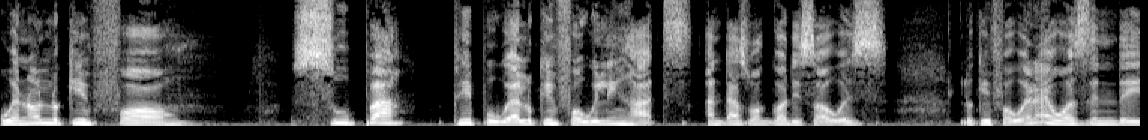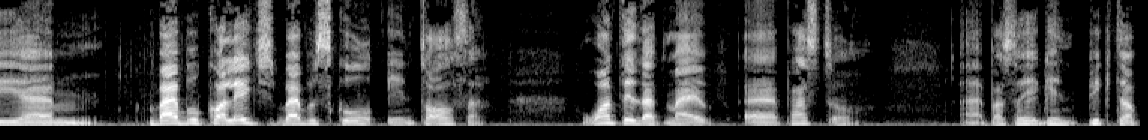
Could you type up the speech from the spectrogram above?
We're not looking for super people, we're looking for willing hearts, and that's what God is always looking for. When I was in the um, Bible college, Bible school in Tulsa, one thing that my uh, pastor, uh, Pastor Hagin, picked up,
